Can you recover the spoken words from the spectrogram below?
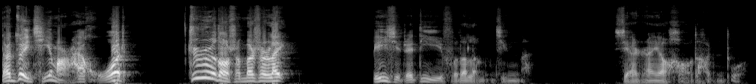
但最起码还活着，知道什么是累。比起这地府的冷清啊，显然要好的很多。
